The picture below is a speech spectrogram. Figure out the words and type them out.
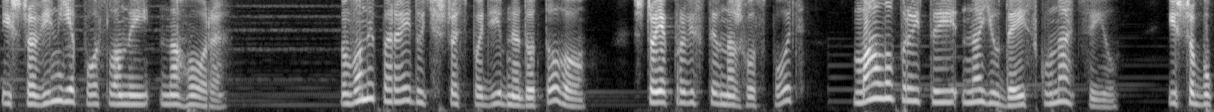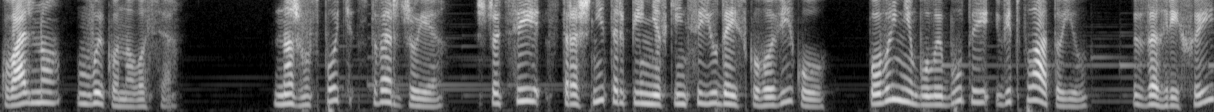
і що він є посланий на горе. Вони перейдуть щось подібне до того, що, як провістив наш Господь, мало прийти на юдейську націю, і що буквально виконалося. Наш Господь стверджує, що ці страшні терпіння в кінці юдейського віку повинні були бути відплатою за гріхи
